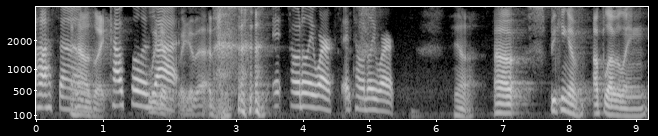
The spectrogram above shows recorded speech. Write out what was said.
Awesome. And I was like, "How cool is look that? At, look at that." it totally works. It totally works. Yeah. Uh, speaking of up leveling,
